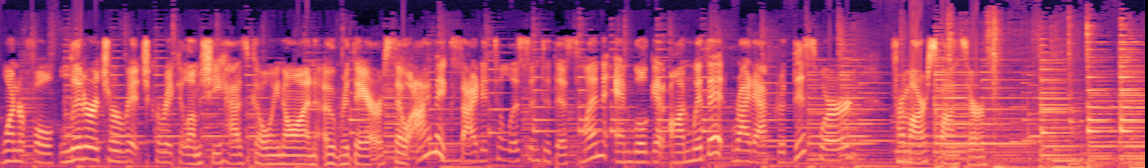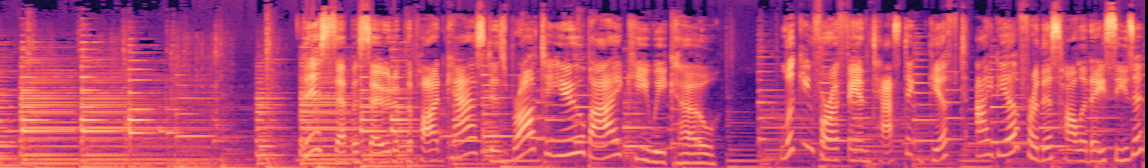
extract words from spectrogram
wonderful literature rich curriculum she has going on over there. So I'm excited to listen to this one, and we'll get on with it right after this word from our sponsor. Episode of the podcast is brought to you by KiwiCo. Looking for a fantastic gift idea for this holiday season?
